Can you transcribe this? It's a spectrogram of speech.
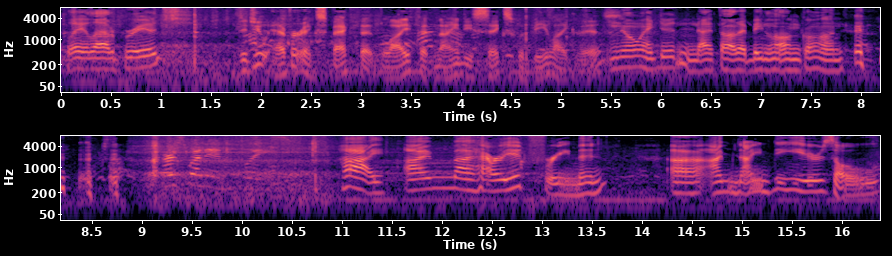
play a lot of bridge. Did you ever expect that life at 96 would be like this? No, I didn't. I thought I'd be long gone. First one in, please. Hi, I'm uh, Harriet Freeman. Uh, I'm 90 years old.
